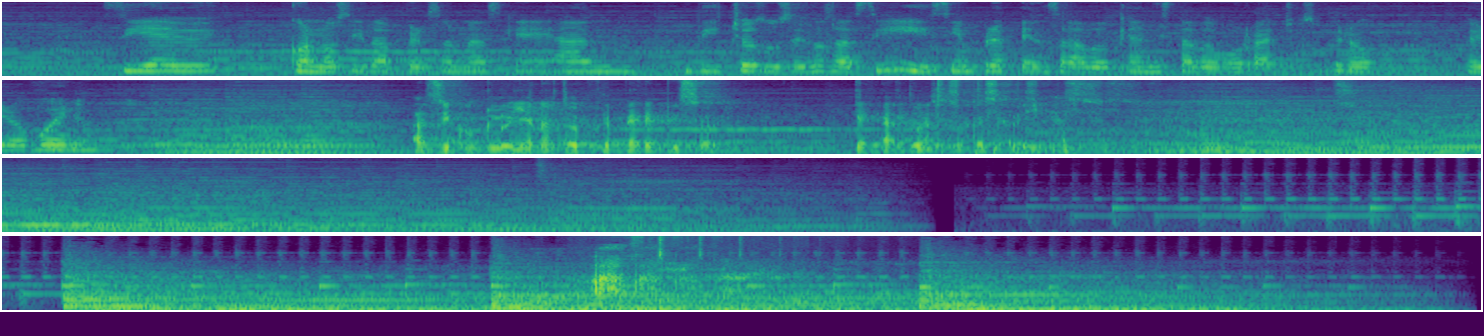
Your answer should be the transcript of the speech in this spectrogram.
sí he conocido a personas que han dicho sucesos así y siempre he pensado que han estado borrachos, pero, pero bueno. Así concluye nuestro primer episodio. Tengan dulces pesadillas.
